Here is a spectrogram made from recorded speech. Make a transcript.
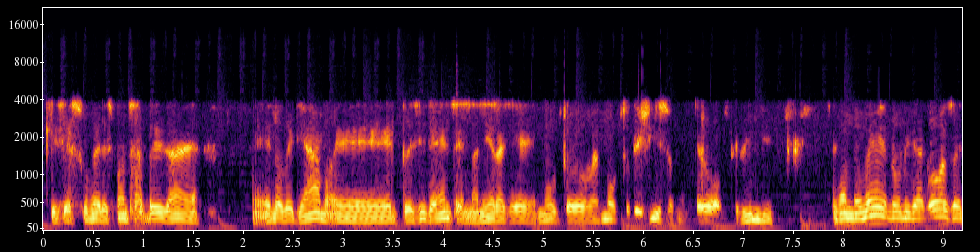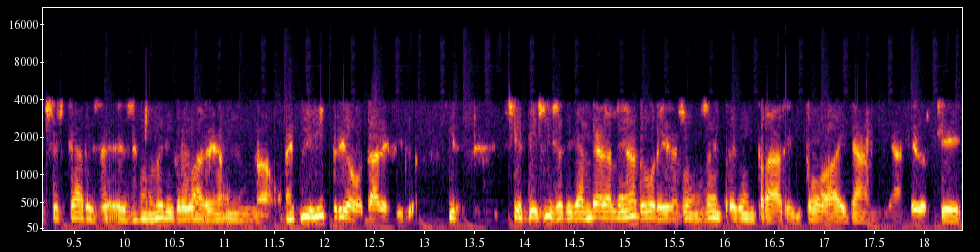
chi si assume responsabilità è, eh, lo vediamo, è il Presidente in maniera che è molto, è molto deciso molte volte. Quindi secondo me l'unica cosa è cercare me, di trovare un, un equilibrio, dare. Si è deciso di cambiare allenatore, sono sempre contrario un po' ai cambi, anche perché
